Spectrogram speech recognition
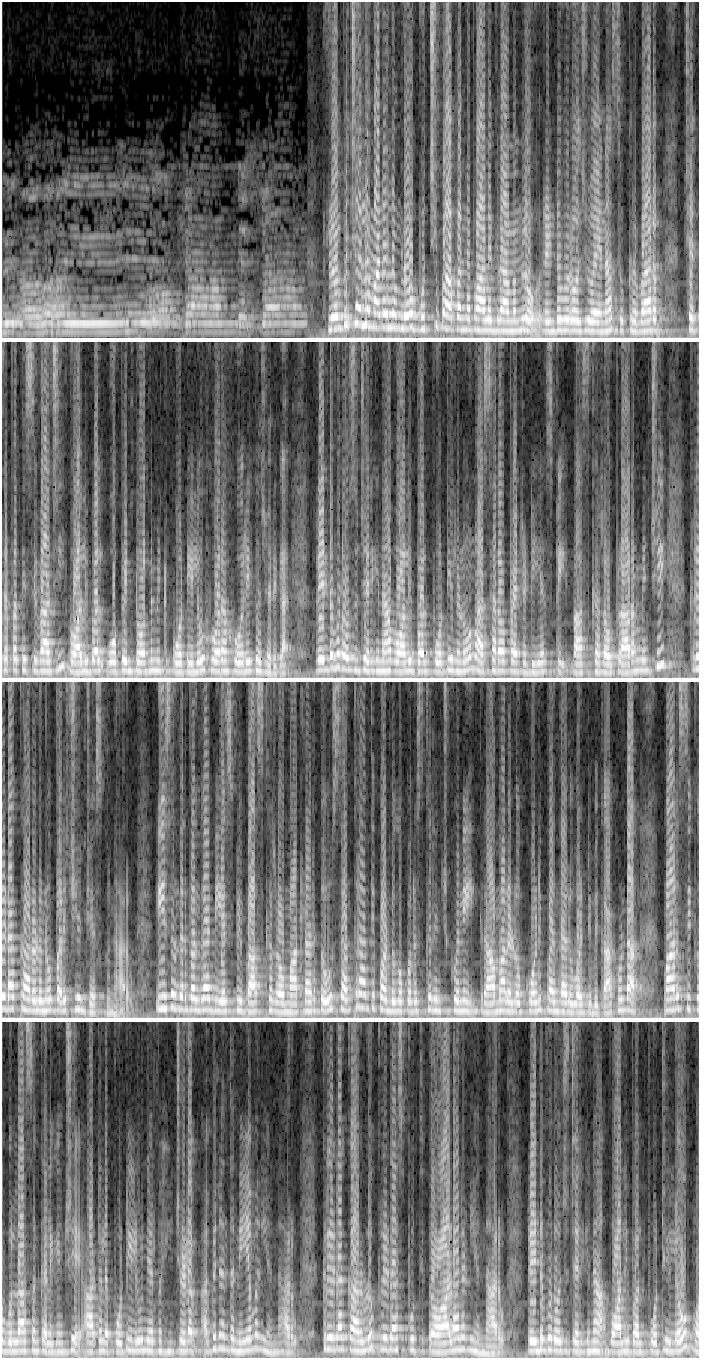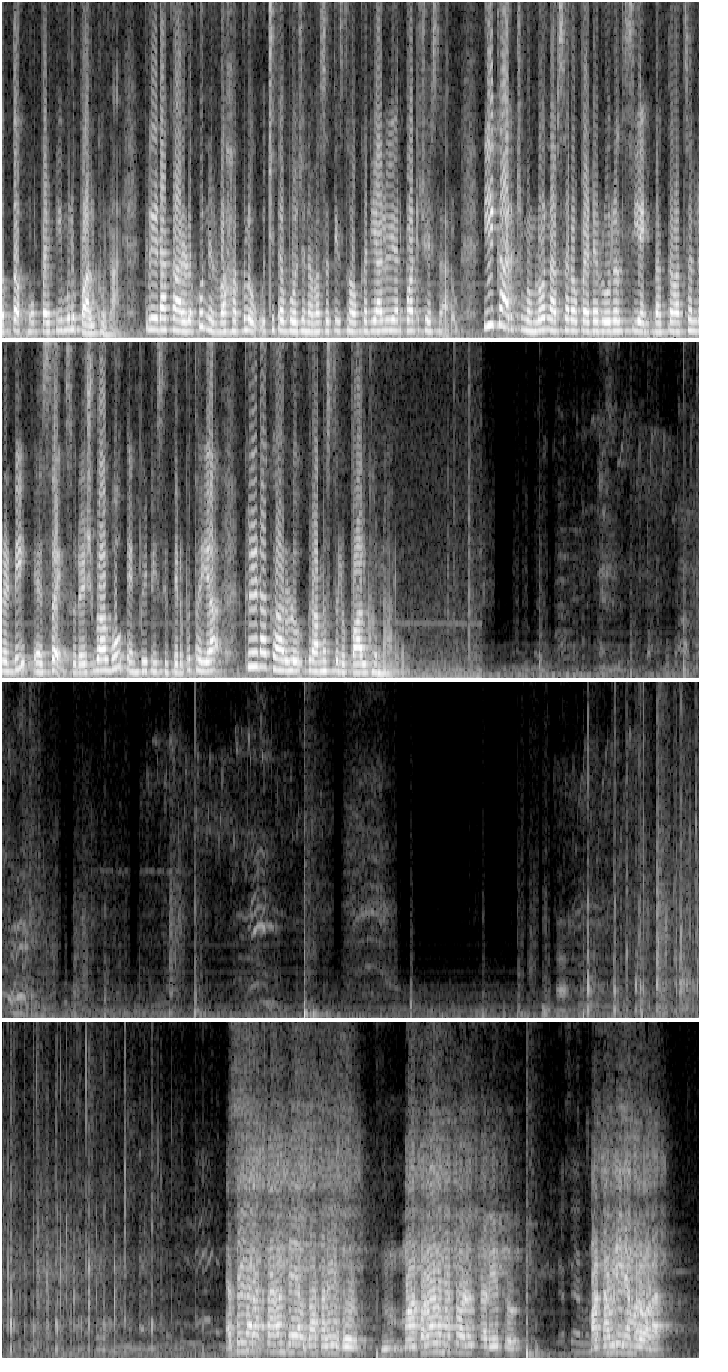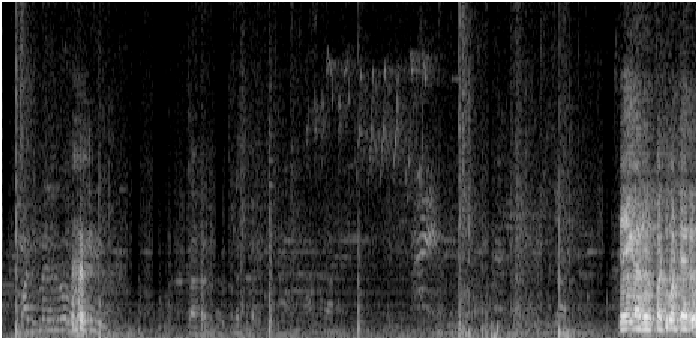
சதா రొంపిచెర్ల మండలంలో బుచ్చిపాపన్నపాలె గ్రామంలో రెండవ రోజు అయిన శుక్రవారం Chhatrapati Shivaji volleyball open tournament పోటీలు హోరాహోరీగా జరిగాయి. రెండవ రోజు జరిగిన వాలీబాల్ పోటీలను నర్సారావుపేట డీఎస్పీ భాస్కర్రావు ప్రారంభించి క్రీడాకారులను పరిచయం చేసుకున్నారు. ఈ సందర్భంగా డీఎస్పీ భాస్కర్రావు మాట్లాడుతూ సంక్రాంతి పండుగ పురస్కరించుకొని గ్రామాలలో కోడి పందాలు వంటివి కాకుండా మానసిక ఉల్లాసం కలిగించే ఆటల పోటీలు నిర్వహించడం అభినందనీయమని అన్నారు. క్రీడాకారులు క్రీడా స్ఫూర్తితో ఆడాలని అన్నారు. రెండవ రోజు జరిగిన వాలీబాల్ పోటీల్లో మొత్తం ముప్పై టీములు పాల్గొన్నాయి. క్రీడాకారులకు నిర్వాహకులు ఉచిత భోజన వసతి సౌకర్యాలు ఏర్పాటు చేశారు. ఈ కార్యక్రమంలో Narasaraopet rural CI Bhaktavatsal Reddy SI Suresh Babu MPTC Tirupathaiah క్రీడాకారులు గ్రామస్తులు పాల్గొన్నారు. ఎస్ఐ గారు ఒకసారి చేయాలి సార్ సర్వీసు. మా కుర్రాళ్ళు మొత్తం అడుగుతున్నారు యూత్ మా కమిటీ నెంబర్ కూడా. సేయ్ గారు కట్టుకొట్టారు.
